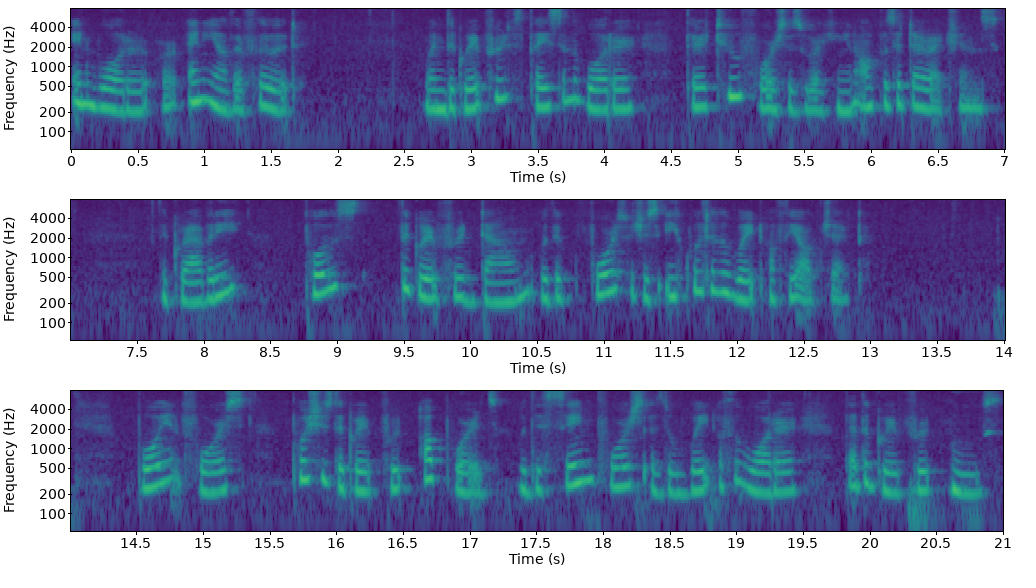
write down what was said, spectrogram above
in water or any other fluid. When the grapefruit is placed in the water, there are two forces working in opposite directions. The gravity pulls the grapefruit down with a force which is equal to the weight of the object. Buoyant force pushes the grapefruit upwards with the same force as the weight of the water that the grapefruit moves.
